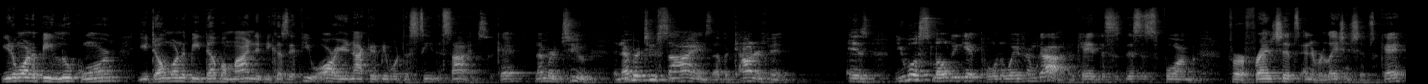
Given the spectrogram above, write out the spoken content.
you don't want to be lukewarm. You don't want to be double-minded because if you are, you're not going to be able to see the signs. Okay, number two, the number two signs of a counterfeit is you will slowly get pulled away from God. Okay, this is this is for friendships and relationships. Okay,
